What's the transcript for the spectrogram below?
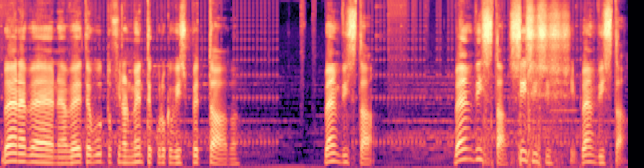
Bene, bene, avete avuto finalmente quello che vi aspettava. Ben vista. Ben vista. Sì, sì, sì, sì, sì, ben vista.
